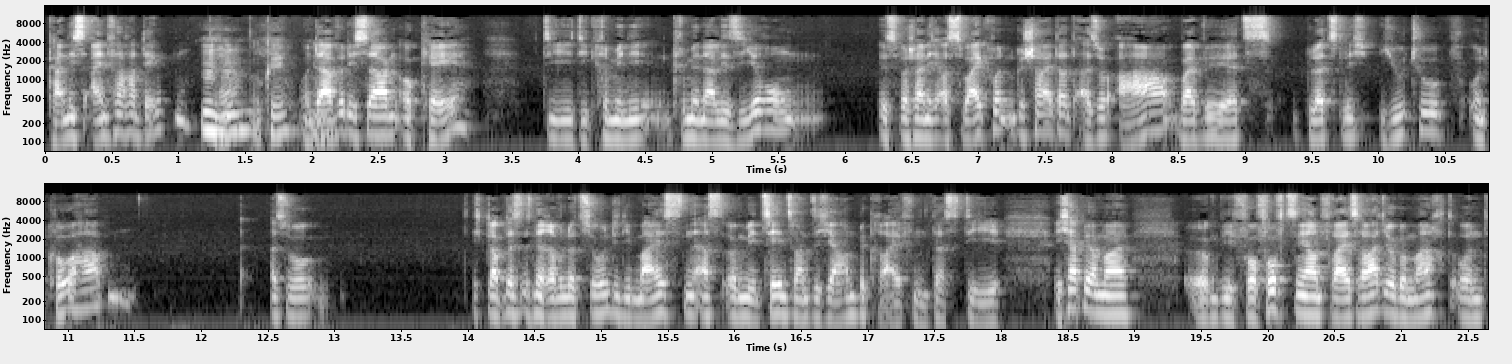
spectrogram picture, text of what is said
kann ich es einfacher denken. Mhm, ja? okay. Und da würde ich sagen, okay, die, die Kriminalisierung ist wahrscheinlich aus zwei Gründen gescheitert. Also A, weil wir jetzt plötzlich YouTube und Co. haben. Also ich glaube, das ist eine Revolution, die die meisten erst irgendwie in 10, 20 Jahren begreifen, dass die, ich habe ja mal irgendwie vor 15 Jahren freies Radio gemacht und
